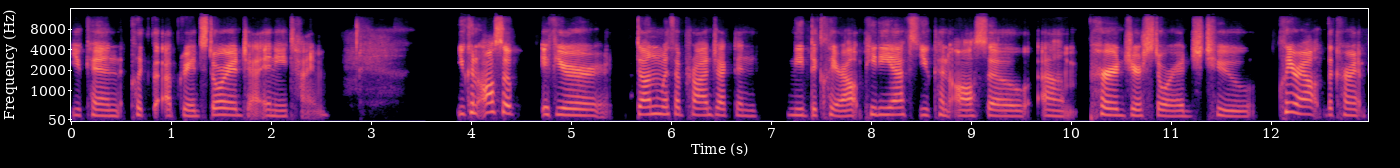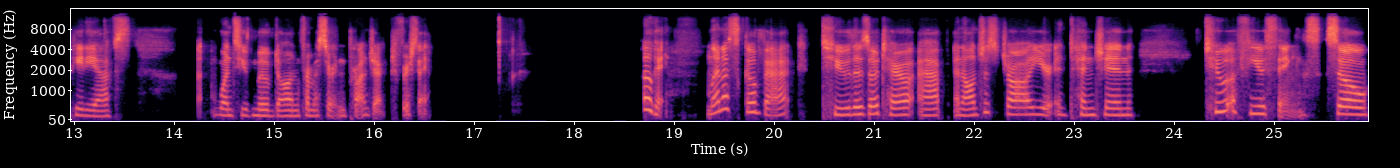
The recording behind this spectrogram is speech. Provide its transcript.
you can click the upgrade storage at any time. You can also, if you're done with a project and need to clear out PDFs, you can also um, purge your storage to clear out the current PDFs uh, once you've moved on from a certain project for say. Okay, let us go back to the Zotero app and I'll just draw your attention to a few things. So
